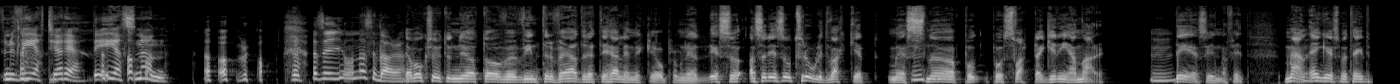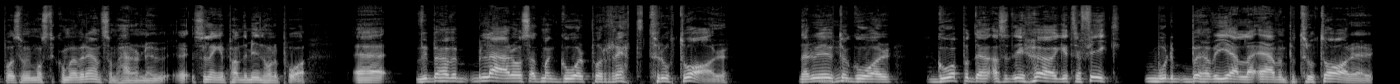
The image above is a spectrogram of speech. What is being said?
För nu vet jag det, det är snön. Bra. Vad säger Jonas idag då? Jag var också ute och njöt av vintervädret i helgen mycket och promenerade. Det är så, alltså det är så otroligt vackert med snö på, på svarta grenar. Det är så himla fint. Men en grej som jag tänkte på som vi måste komma överens om här och nu, eh, så länge pandemin håller på. Eh, vi behöver lära oss att man går på rätt trottoar. När du är ute och går, gå på den, alltså det är högertrafik borde, behöver gälla även på trottoarer.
